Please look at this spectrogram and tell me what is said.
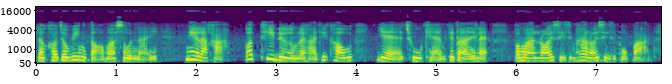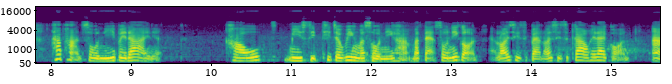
แล้วเขาจะวิ่งต่อมาโซนไหน นี่แหละค่ะ ก็ที่เดิมเลยค่ะ ที่เขาแย่ชูแขนขึ้นมานี่แหละ ประมาณ 145-146 บาท ถ้าผ่านโซนนี้ไปได้เนี่ยเขามีสิทธิ์ที่จะวิ่งมาโซนนี้ค่ะ มาแตะโซนนี้ก่อน 148-149 ให้ได้ก่อนอะ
